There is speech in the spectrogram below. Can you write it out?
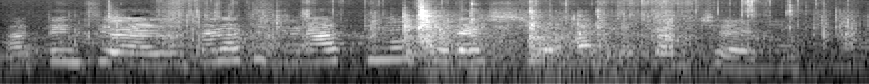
Attenzione, allontanatevi un attimo che adesso apro i cancelli.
